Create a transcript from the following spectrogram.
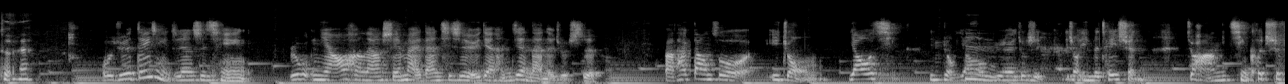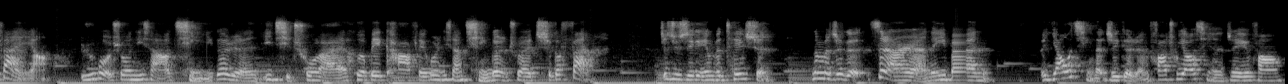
对，我觉得 dating 这件事情，如果你要衡量谁买单，其实有一点很简单的，就是把它当做一种邀请，一种邀约，就是一种 invitation，就好像你请客吃饭一样。如果说你想要请一个人一起出来喝杯咖啡，或者你想请一个人出来吃个饭，这就是一个 invitation。那么这个自然而然的一般。邀请的这个人发出邀请的这一方，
